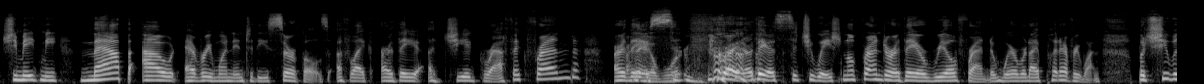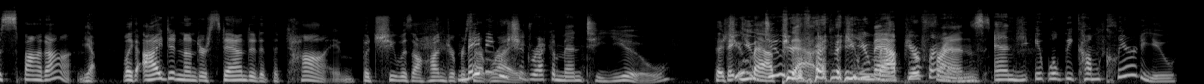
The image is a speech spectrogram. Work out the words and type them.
she made me map out everyone into these circles of like are they a geographic friend are, they, they a, a right are they a situational friend or are they a real friend and where would i put everyone but she was spot on Yeah. like i didn't understand it at the time but she was 100% Maybe right we should recommend to you that, that you, you, map your that. friend, that you, you map your friends, and it will become clear to you.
